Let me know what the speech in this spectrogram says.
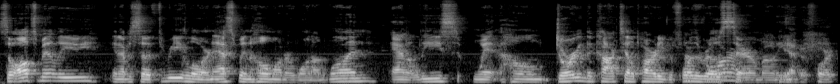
So ultimately, in episode three, Lauren S went home on her one-on-one. Annaliese went home during the cocktail party before, the rose ceremony, Yeah, before it.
